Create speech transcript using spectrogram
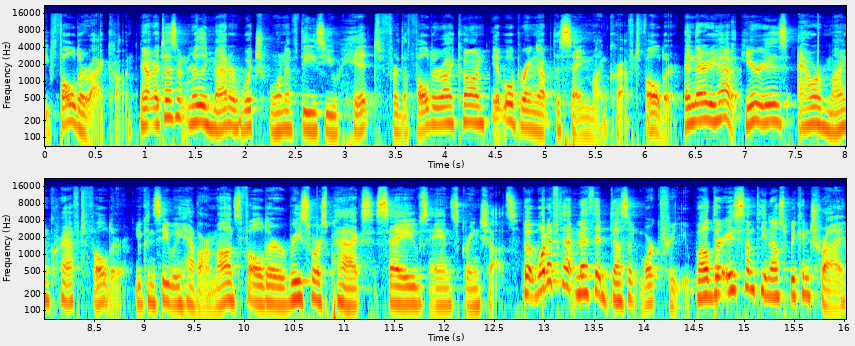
the folder icon. Now it doesn't really matter which one of these you hit for the folder icon, it will bring up the same Minecraft folder. And there you have it. Here is our Minecraft folder. You can see we have our mods folder, resource packs, saves, and screenshots. But what if that method doesn't work for you? Well, there is something else we can try,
